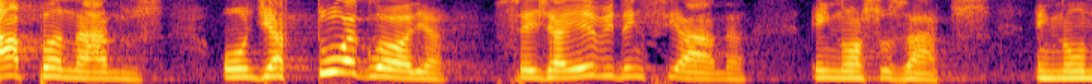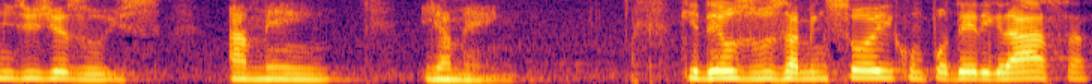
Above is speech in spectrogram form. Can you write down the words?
aplanados, onde a tua glória seja evidenciada em nossos atos. Em nome de Jesus. Amém e amém. Que Deus os abençoe com poder e graça,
